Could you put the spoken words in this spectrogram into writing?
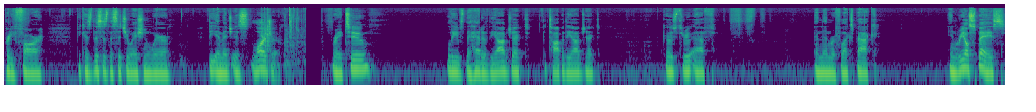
pretty far because this is the situation where the image is larger. Ray 2 leaves the head of the object, the top of the object, goes through F, and then reflects back in real space,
